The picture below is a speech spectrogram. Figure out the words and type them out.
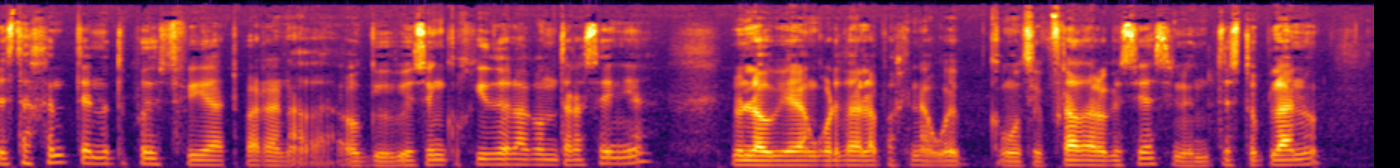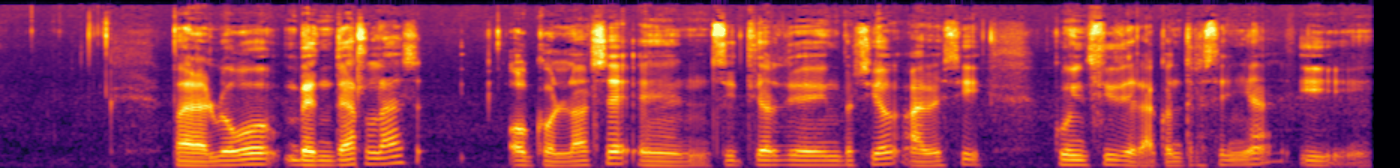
De esta gente no te puedes fiar para nada. O que hubiesen cogido la contraseña, no la hubieran guardado en la página web como cifrada o lo que sea, sino en texto plano, para luego venderlas o colarse en sitios de inversión a ver si coincide la contraseña y,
